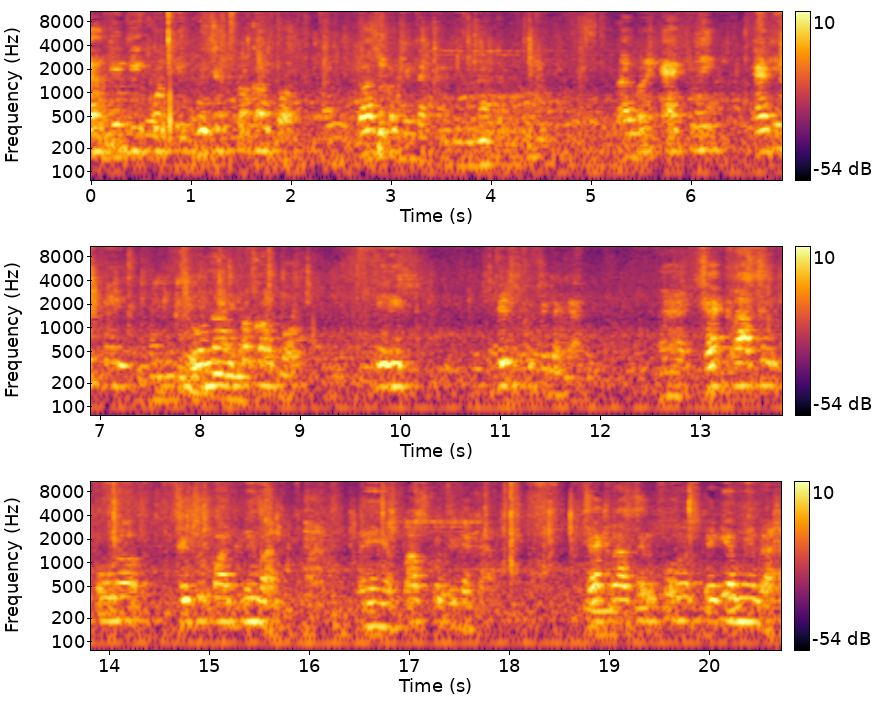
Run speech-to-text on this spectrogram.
এলজিডি কর্তৃক বিশেষ প্রকল্প দশ কোটি টাকা। তারপরে একনিক উন্নয়ন প্রকল্প তিরিশ তিরিশ কোটি টাকা। আহ, শেখ রাসেল পৌর শিশু পার্ক নির্মাণ পাঁচ কোটি টাকা। শেখ রাসেল পৌর স্টেডিয়াম নির্মাণ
